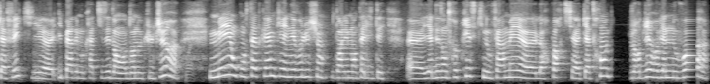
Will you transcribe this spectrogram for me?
café qui est hyper démocratisée dans, dans nos cultures. Mais on constate quand même qu'il y a une évolution dans les mentalités. il y a des entreprises qui nous fermaient leurs portes il y a 4 ans aujourd'hui reviennent nous voir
